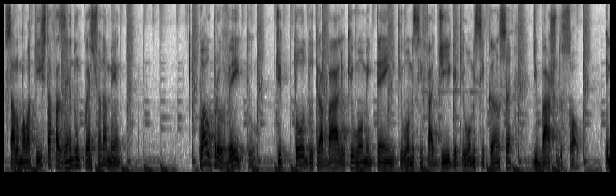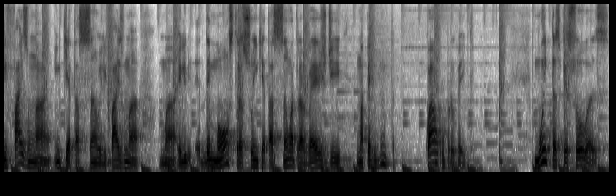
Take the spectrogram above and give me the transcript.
Salomão aqui está fazendo um questionamento. Qual o proveito de todo o trabalho que o homem tem, que o homem se fadiga, que o homem se cansa debaixo do sol? Ele faz uma inquietação, ele faz uma, uma ele demonstra a sua inquietação através de uma pergunta: qual o proveito? Muitas pessoas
